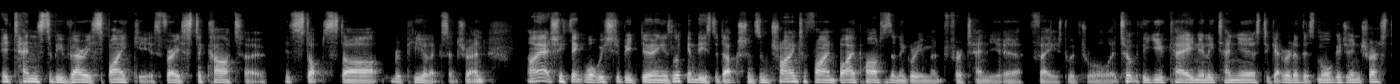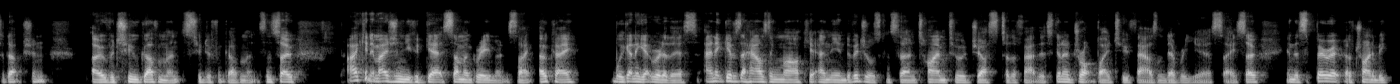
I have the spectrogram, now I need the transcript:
it tends to be very spiky. It's very staccato. It's stop, start, repeal, etc. And I actually think what we should be doing is looking at these deductions and trying to find bipartisan agreement for a 10 year phased withdrawal. It took the UK nearly 10 years to get rid of its mortgage interest deduction over two governments, two different governments. And so I can imagine you could get some agreements like, okay, we're going to get rid of this. And it gives the housing market and the individuals concerned time to adjust to the fact that it's going to drop by 2,000 every year, say. So, in the spirit of trying to be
